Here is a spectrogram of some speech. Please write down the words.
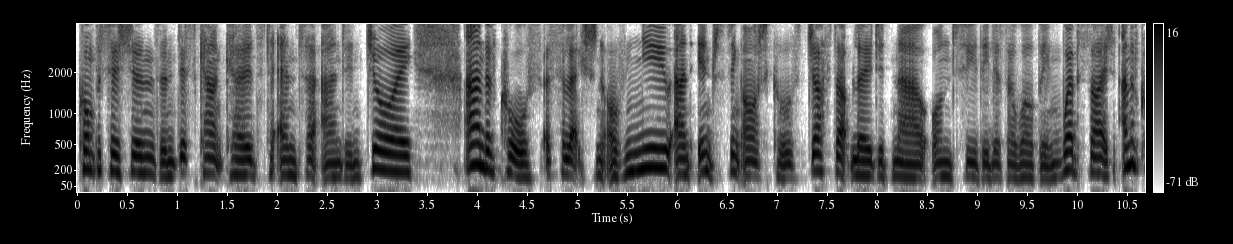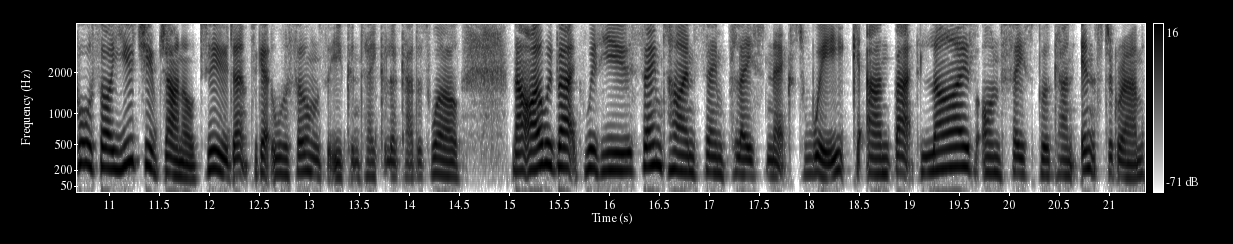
competitions and discount codes to enter and enjoy. And of course, a selection of new and interesting articles just uploaded now onto the Liz Earle Wellbeing website. And of course, our YouTube channel too. Don't forget all the films that you can take a look at as well. Now, I'll be back with you same time, same place next week, and back live on Facebook and Instagram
